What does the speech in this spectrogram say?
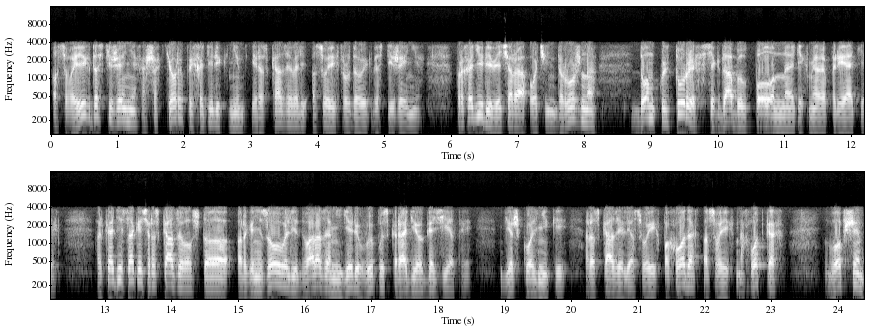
о своих достижениях, а шахтеры приходили к ним и рассказывали о своих трудовых достижениях. Проходили вечера очень дружно. Дом культуры всегда был полон на этих мероприятиях. Аркадий Исаакович рассказывал, что организовывали два раза в неделю выпуск радиогазеты, где школьники рассказывали о своих походах, о своих находках. В общем,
